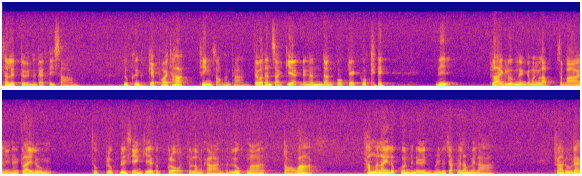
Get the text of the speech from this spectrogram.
ท่านเลยตื่นตั้งแต่ตีสามลุกขึ้นเก็บหอยทากทิ้งสองข้างทาง แต่ว่าท่านใส่เกียร์ดังนั้น ดังโกเก๊กโกเก๊กนี้พระอีกรูปหนึ่งกำลังหลับสบายอยู่นะใกล้ลุ่ง ถูกปลุกด้วยเสียงเกี้ยก็โกรธกับลำคาญลุกมาต่อว่าทำอะไรรบกวนคนอื่น ไม่รู้จักเวลาเวลา พระรูปแรก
